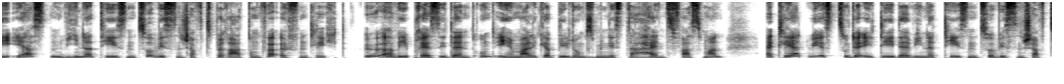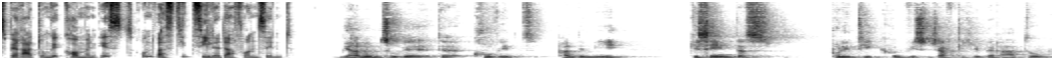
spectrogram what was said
die ersten Wiener Thesen zur Wissenschaftsberatung veröffentlicht. ÖAW-Präsident und ehemaliger Bildungsminister Heinz Fassmann erklärt, wie es zu der Idee der Wiener Thesen zur Wissenschaftsberatung gekommen ist und was die Ziele davon sind. Wir haben im Zuge der Covid-Pandemie gesehen, dass Politik und wissenschaftliche Beratung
